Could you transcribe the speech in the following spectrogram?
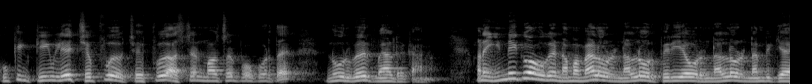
குக்கிங் டீம்லேயே செஃப்பு செஃப்பு அசிஸ்டன்ட் மாஸ்டர் போக்குவரத்தை நூறு பேருக்கு மேலே இருக்காங்க. ஆனால் இன்றைக்கும் அவங்க நம்ம மேலே ஒரு நல்ல ஒரு பெரிய ஒரு நல்ல ஒரு நம்பிக்கை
